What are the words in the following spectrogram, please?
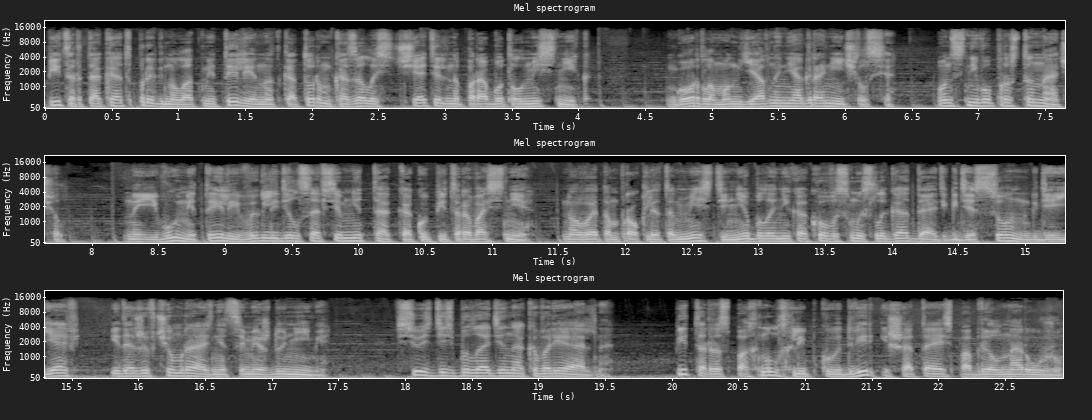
Питер так и отпрыгнул от метелия, над которым, казалось, тщательно поработал мясник. Горлом он явно не ограничился. Он с него просто начал. Наяву Метелий выглядел совсем не так, как у Питера во сне, но в этом проклятом месте не было никакого смысла гадать, где сон, где явь и даже в чем разница между ними. Все здесь было одинаково реально. Питер распахнул хлипкую дверь и, шатаясь, побрел наружу.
